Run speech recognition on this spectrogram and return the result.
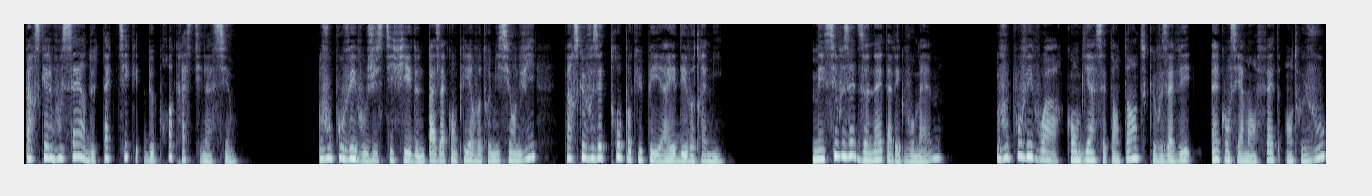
parce qu'elle vous sert de tactique de procrastination. Vous pouvez vous justifier de ne pas accomplir votre mission de vie parce que vous êtes trop occupé à aider votre ami. Mais si vous êtes honnête avec vous-même, vous pouvez voir combien cette entente que vous avez inconsciemment faite entre vous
